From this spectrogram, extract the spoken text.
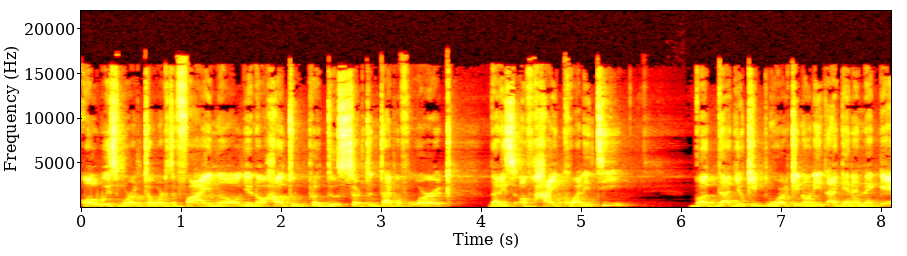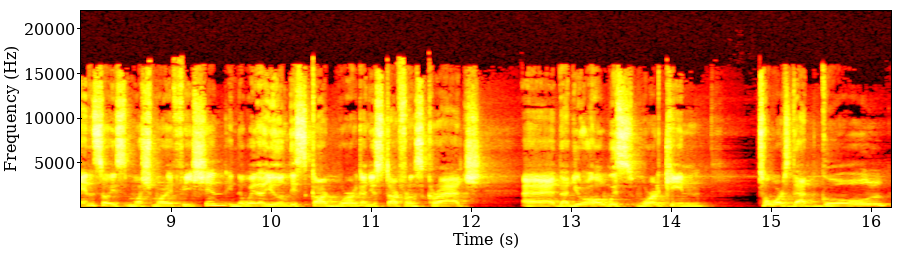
always work towards the final, you know, how to produce certain type of work that is of high quality, but that you keep working on it again and again. So it's much more efficient in the way that you don't discard work and you start from scratch, uh, that you're always working towards that goal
